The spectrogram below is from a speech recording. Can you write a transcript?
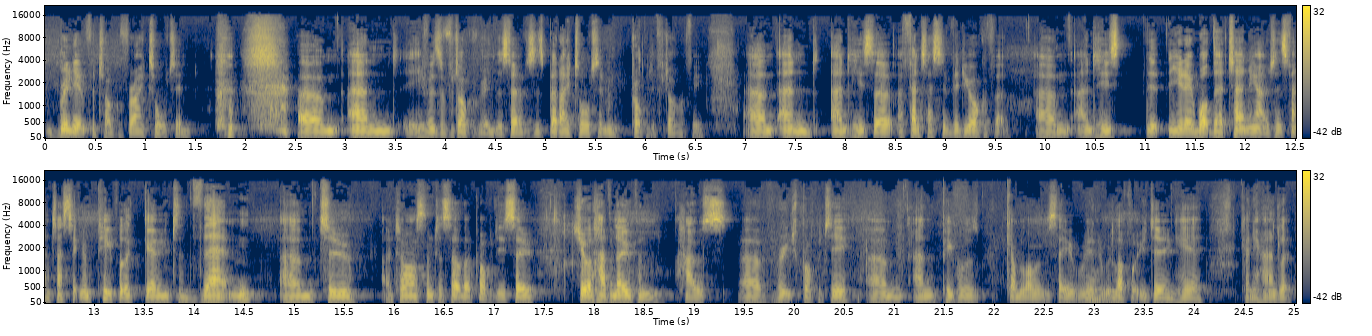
brilliant photographer. I taught him, um, and he was a photographer in the services, but I taught him property photography, um, and and he's a, a fantastic videographer, um, and he's you know what they're turning out is fantastic, and people are going to them um, to uh, to ask them to sell their property. So she will have an open house uh, for each property, um, and people come along and say, "We really love what you're doing here. Can you handle it?"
